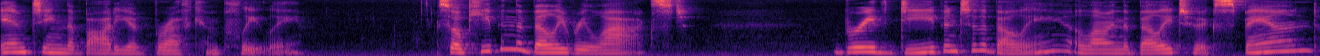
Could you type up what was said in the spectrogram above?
emptying the body of breath completely. So, keeping the belly relaxed Breathe deep into the belly, allowing the belly to expand.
